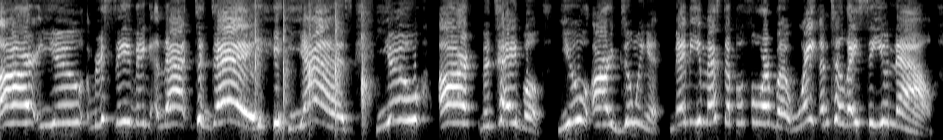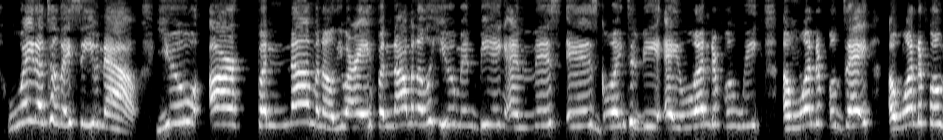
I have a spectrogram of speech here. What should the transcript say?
Are you receiving that today? yes, you are the table. You are doing it. Maybe you messed up before, but wait until they see you now. Wait until they see you now. You are phenomenal. You are a phenomenal human being, and this is going to be a wonderful week, a wonderful day, a wonderful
